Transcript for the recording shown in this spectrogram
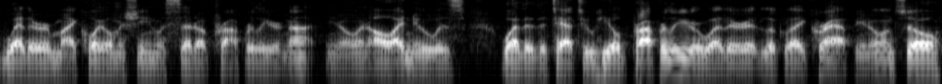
whether my coil machine was set up properly or not. You know, and all I knew was whether the tattoo healed properly or whether it looked like crap. You know, and so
